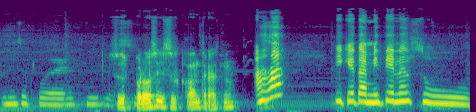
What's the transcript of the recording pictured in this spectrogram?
¿Cómo se puede decir? Sus pros y sus contras, ¿no? Ajá, y que también tienen su,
